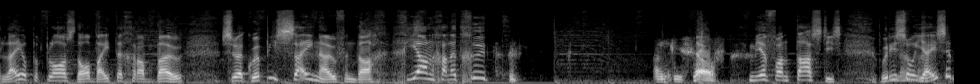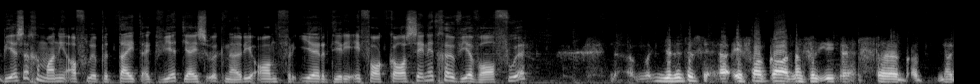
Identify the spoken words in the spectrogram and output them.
bly op 'n plaas daar buite Grabouw so ek hoop hy sy nou vandag Gian gaan dit goed Dankie self. Nee fantasties. Hoorie so jy's 'n besige man die afgelope tyd. Ek weet jy's ook nou die aand vereer deur die FHK. Sê net gou weer waarvoor? Ja, dit is FHK het nou vir u vir my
